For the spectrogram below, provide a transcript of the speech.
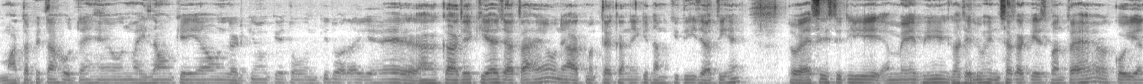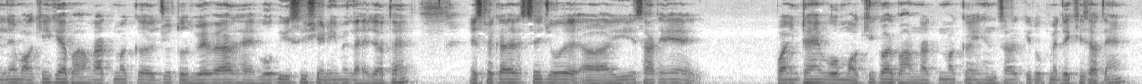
माता पिता होते हैं उन महिलाओं के या उन लड़कियों के तो उनके द्वारा यह कार्य किया जाता है, उन्हें आत्महत्या करने की धमकी दी जाती है। तो ऐसी स्थिति में भी घरेलू हिंसा का केस बनता है और कोई अन्य मौखिक या भावनात्मक जो दुर्व्यवहार है, वो भी इसी श्रेणी में लाया जाता है। इस प्रकार से जो ये सारे पॉइंट हैं, वो मौखिक और भावनात्मक हिंसा के रूप में देखे जाते हैं।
